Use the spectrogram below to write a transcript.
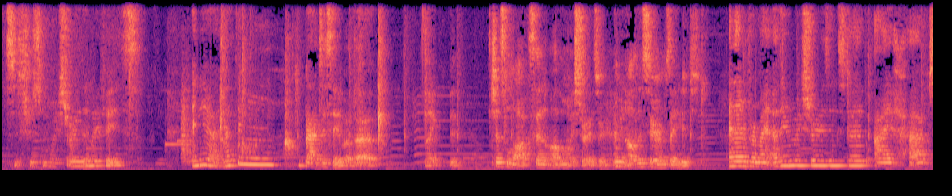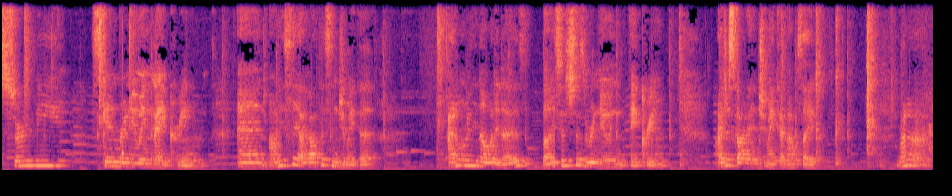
This is just moisturizing my face. And yeah, nothing bad to say about that. Like, it just locks in all the moisturizer. I mean, all the serums I used. And then for my other moisturizing step, I have CeraVe Skin Renewing Night Cream. And honestly, I got this in Jamaica. I don't really know what it does, but it's just renewing night cream. I just got it in Jamaica and I was like, why not?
